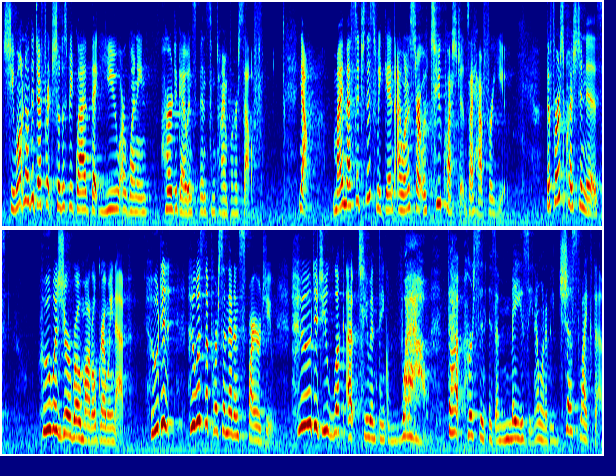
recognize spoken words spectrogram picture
She won't know the difference. She'll just be glad that you are wanting her to go and spend some time for herself. Now, my message this weekend, I want to start with two questions I have for you. The first question is Who was your role model growing up? Who, did, who was the person that inspired you? Who did you look up to and think, wow, that person is amazing. I want to be just like them.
